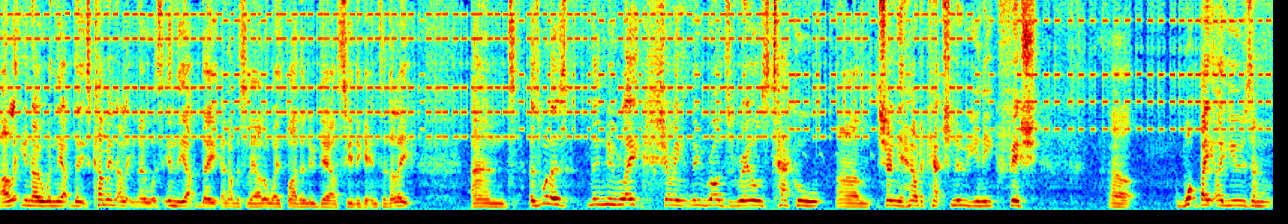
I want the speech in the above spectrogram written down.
I'll let you know when the update's coming. I'll let you know what's in the update, and obviously I'll always buy the new DLC to get into the lake. And as well as the new lake, showing new rods, reels, tackle, um, showing you how to catch new unique fish, uh, what bait I use, and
